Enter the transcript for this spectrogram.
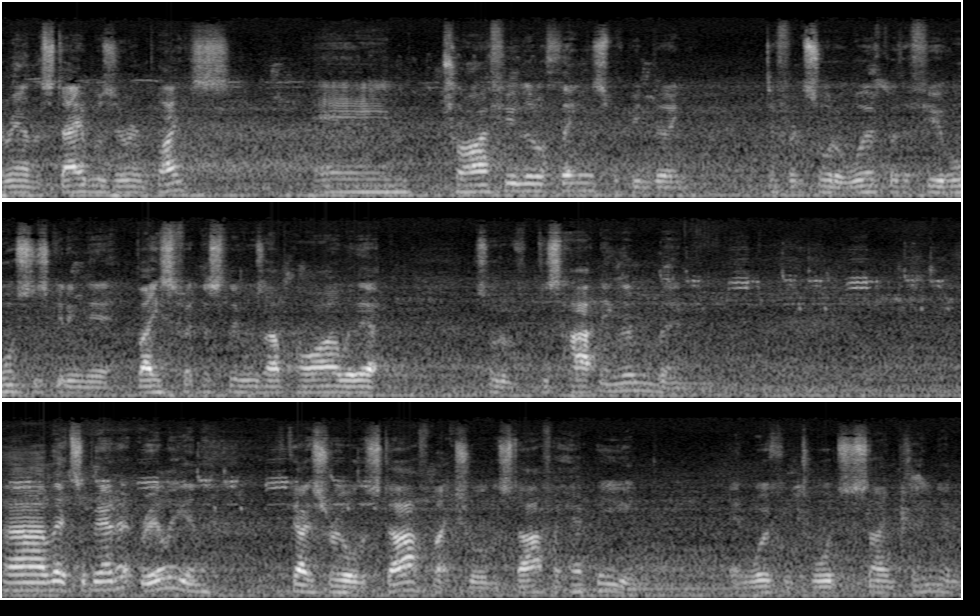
around the stables are in place and try a few little things. We've been doing different sort of work with a few horses, getting their base fitness levels up higher without sort of disheartening them and um, that's about it really and go through all the staff, make sure the staff are happy and, and working towards the same thing and,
